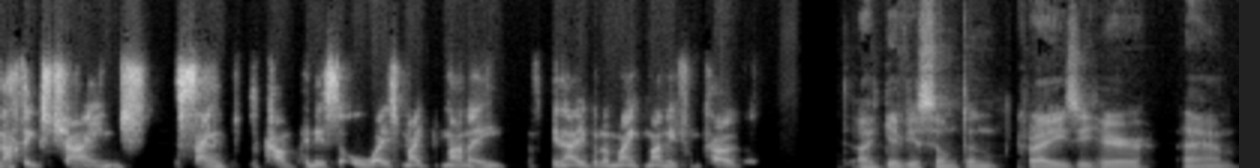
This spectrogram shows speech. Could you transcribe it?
nothing's changed. The same companies that always make money have been able to make money from COVID. I'll give you something crazy here. Um,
